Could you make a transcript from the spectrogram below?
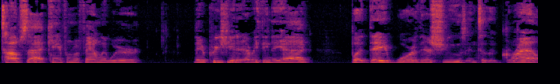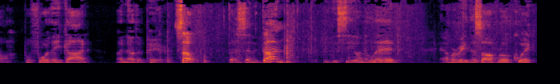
Tom Sachs came from a family where they appreciated everything they had, but they wore their shoes into the ground before they got another pair. So that's said and done. You can see on the lid, and I'm gonna read this off real quick.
